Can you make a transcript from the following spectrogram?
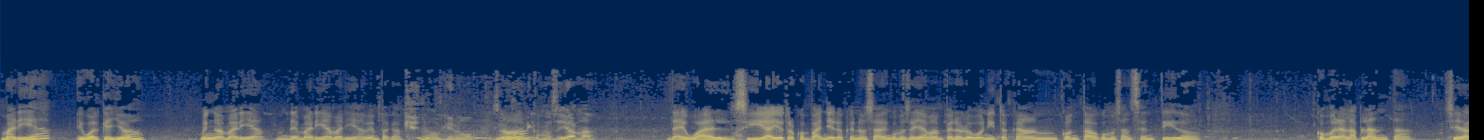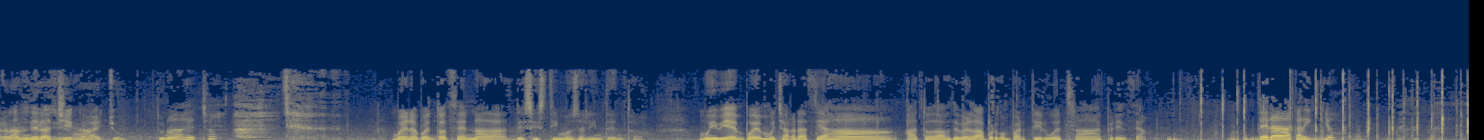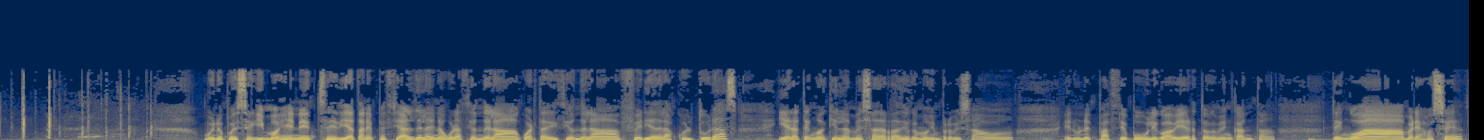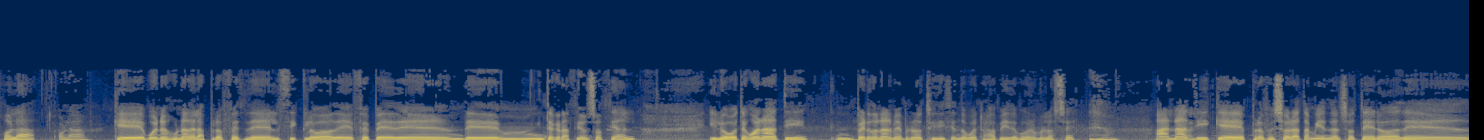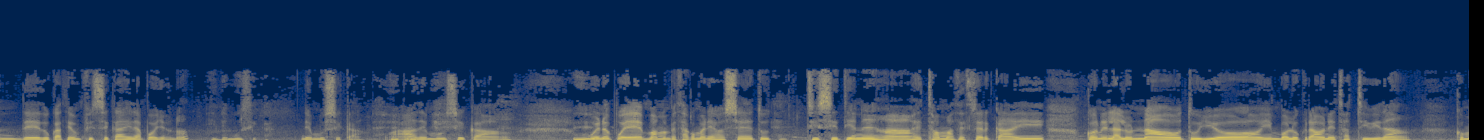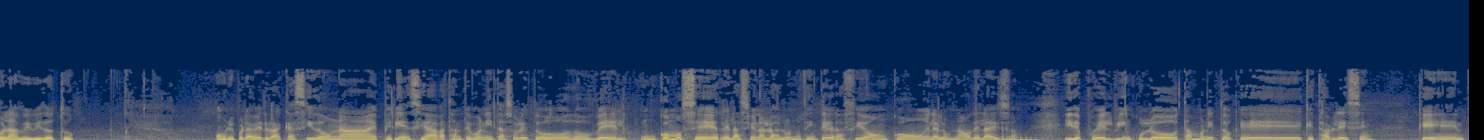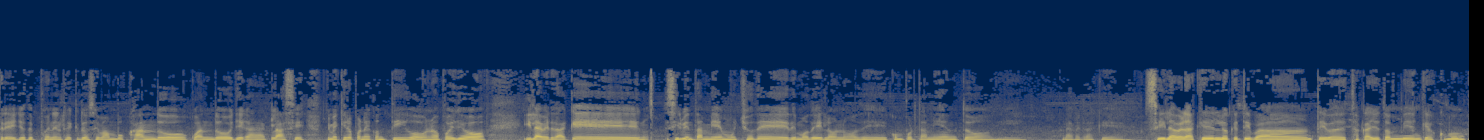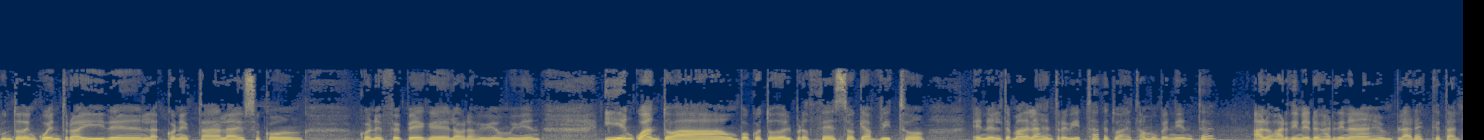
María, igual que yo. Venga, María, de María a María, ven para acá. Que no, que no. ¿No? ni cómo se llama. Da igual, si hay otros compañeros que no saben cómo se llaman, pero lo bonito es que han contado cómo se han sentido, cómo era la planta, si era grande, Sí, era sí, no chica. lo ha hecho. ¿Tú no lo has hecho? Bueno, pues entonces nada, desistimos del intento. Muy bien, pues muchas gracias a, a todas de verdad por compartir vuestra experiencia. De nada, cariño. Bueno, pues seguimos en este día tan especial de la inauguración de la cuarta edición de la Feria de las Culturas y ahora tengo aquí en la mesa de radio que hemos improvisado en un espacio público abierto que me encanta. Tengo a María José, hola. Hola. Que bueno, es una de las profes del ciclo de FP de, de, mm, integración social. Y luego tengo a Nati, perdonadme, pero no estoy diciendo vuestros apellidos porque no me lo sé. A Nati, que es profesora también del Sotero de, de educación física y de apoyo, ¿no? Y de música. De música. Ah, de música. Bueno, pues vamos a empezar con María José. Tú sí, sí tienes, has estado más de cerca ahí con el alumnado tuyo involucrado en esta actividad. ¿Cómo la has vivido tú? Hombre, pues la verdad que ha sido una experiencia bastante bonita, sobre todo ver cómo se relacionan los alumnos de integración con el alumnado de la ESO y después el vínculo tan bonito que, que establecen que entre ellos después en el recreo se van buscando cuando llegan a clase. Yo me quiero poner contigo, ¿no? Pues yo, y la verdad que sirven también mucho de, de modelo, ¿no? De comportamiento y la verdad que Sí, la verdad es que lo que te iba, te iba a destacar yo también, que es como un punto de encuentro ahí de la- conectar a eso con, con FP, que lo habrás vivido muy bien. Y en cuanto a un poco todo el proceso que has visto en el tema de las entrevistas, que tú has estado muy pendiente, a los jardineros y jardineras ejemplares, ¿qué tal?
